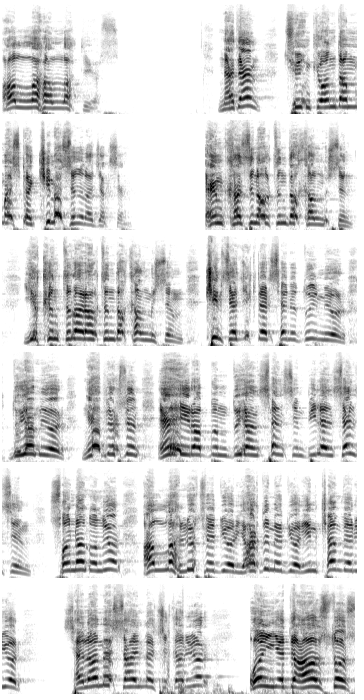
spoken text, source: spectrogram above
Allah Allah diyor. Neden? Çünkü ondan başka kime sığınacaksın? Enkazın altında kalmışsın. Yıkıntılar altında kalmışsın. Kimsecikler seni duymuyor, duyamıyor. Ne yapıyorsun? Ey Rabbim duyan sensin, bilen sensin. Sonra ne oluyor? Allah lütfediyor, yardım ediyor, imkan veriyor. Selamet sahiline çıkarıyor. 17 Ağustos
